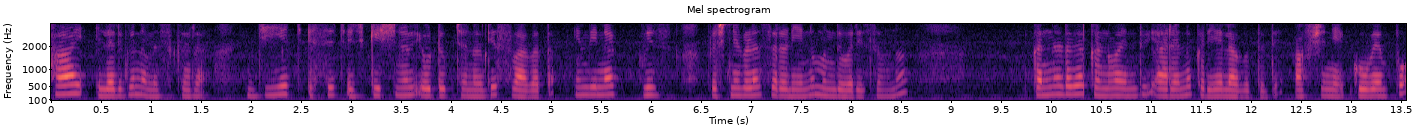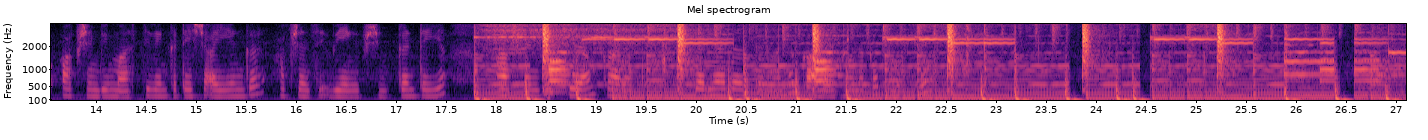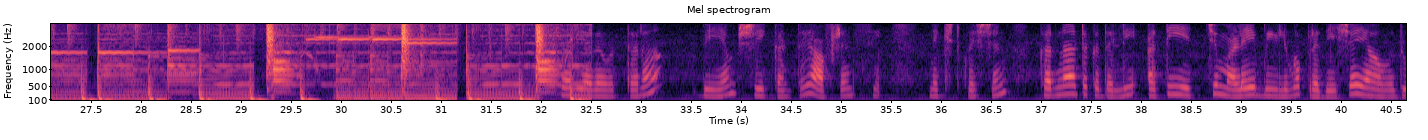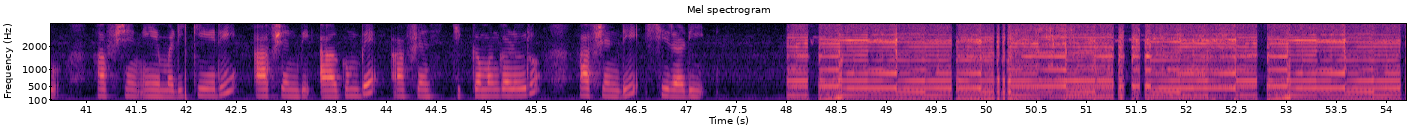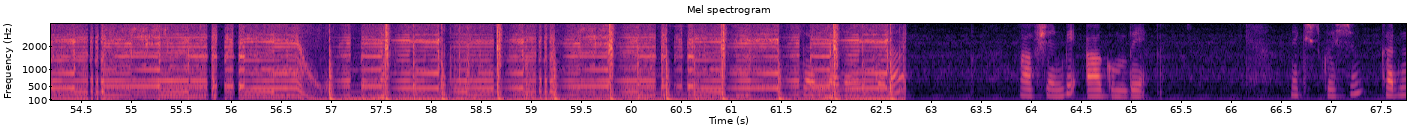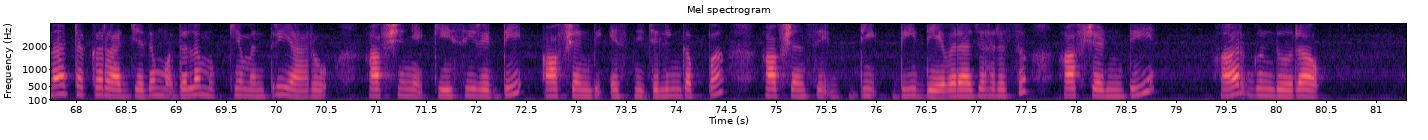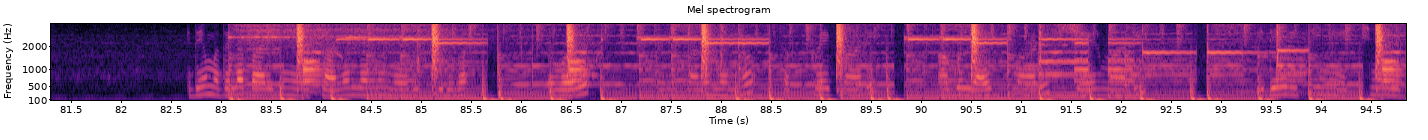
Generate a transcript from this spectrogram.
Hi, ಎಲ್ಲರಿಗೂ ನಮಸ್ಕಾರ. G H S H educational YouTube ಚಾನಲ್ಗೆ ಸ್ವಾಗತ. ಇಂದಿನ ಕ್ವಿಝ್ ಪ್ರಶ್ನೆಗಳ ಸರಣಿಯನ್ನು ಮುಂದುವರಿಸೋಣ. ಕನ್ನಡದ ಕಣ್ವ ಎಂದು ಯಾರನ್ನು ಕರೆಯಲಾಗುತ್ತದೆ? Option A, Kuvempu. Option B, Masti Venkatesha Iyengar. Option C, V Srikantaiah option D, Shriram Karanth. ಸರಿಯಾದ ಉತ್ತರ B M Srikanta option C next question ಕರ್ನಾಟಕದಲ್ಲಿ ಅತಿ ಹೆಚ್ಚು ಮಳೆ ಬೀಳುವ ಪ್ರದೇಶ ಯಾವುದು? Option A Madikeri. Option B Agumbe. Option C Chikkamagaluru. Option D Shirdi. Option B Agumbe next question Karnataka ರಾಜ್ಯದ ಮೊದಲ ಮುಖ್ಯಮಂತ್ರಿ ಯಾರು option A K C Reddy option B S Nijalingappa option C D D Devaraja Arasu option D R Gundurao ಇದೇ ಮೊದಲ ಬಾರಿಗೆ ನಿಮ್ಮ ಚಾನಲನ್ನು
